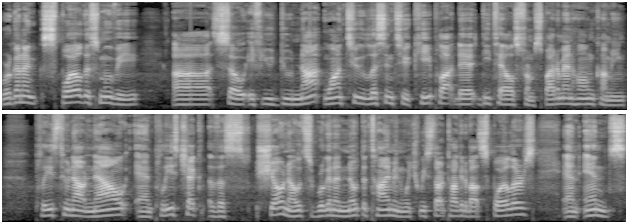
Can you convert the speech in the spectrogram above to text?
we're to spoil this movie. Uh, so if you do not want to listen to key plot de- details from Spider-Man: Homecoming, please tune out now and please check the show notes. We're to note the time in which we start talking about spoilers and ends,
